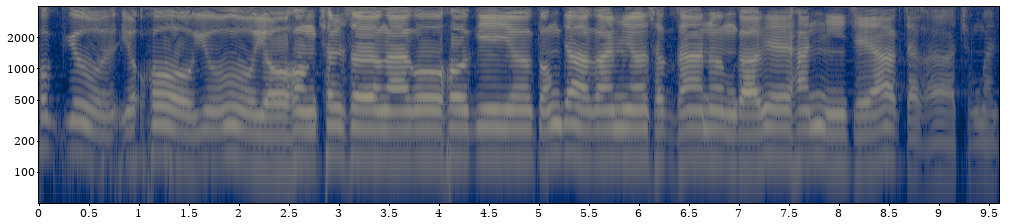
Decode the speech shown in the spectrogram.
허규 여- 호유 여홍 철성하고 허기역 동작하며 석산음 가외 한이 제약자가 충만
